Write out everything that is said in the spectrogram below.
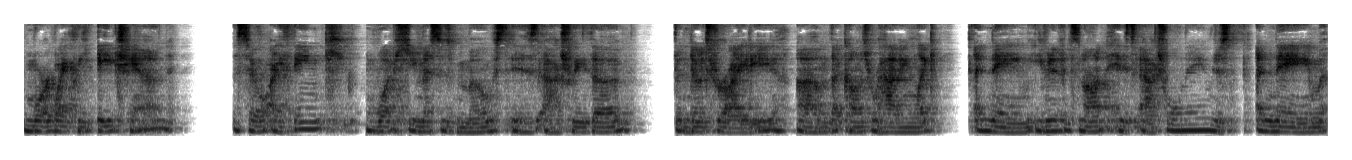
more likely 8chan. So I think what he misses most is actually the the notoriety um, that comes from having like a name, even if it's not his actual name, just a name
